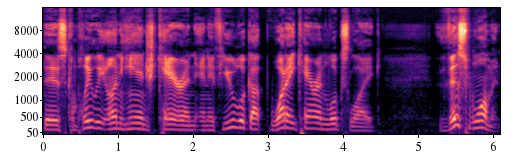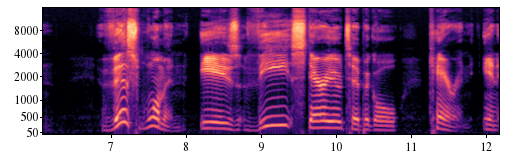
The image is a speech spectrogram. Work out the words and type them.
this completely unhinged Karen. And if you look up what a Karen looks like, this woman, this woman is the stereotypical Karen in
